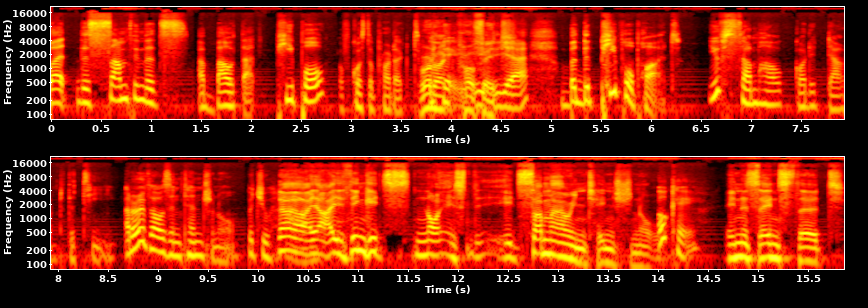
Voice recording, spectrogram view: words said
But there's something that's about that. People, of course, the product. Product, profit. yeah. But the people part, you've somehow got it down to the T. I don't know if that was intentional, but you have. No, I, I think it's not. It's, it's somehow intentional. Okay. In the sense that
